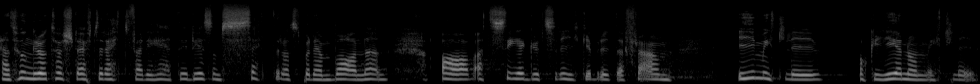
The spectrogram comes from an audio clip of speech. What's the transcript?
att hungra och törsta efter rättfärdighet, det är det som sätter oss på den banan av att se Guds rike bryta fram i mitt liv och genom mitt liv.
